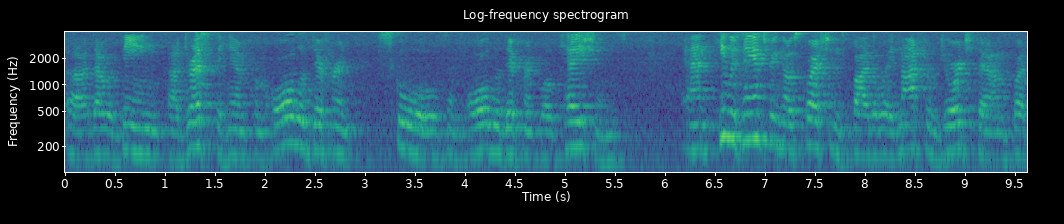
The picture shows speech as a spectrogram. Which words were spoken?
uh, that were being addressed to him from all the different schools and all the different locations and he was answering those questions, by the way, not from Georgetown, but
